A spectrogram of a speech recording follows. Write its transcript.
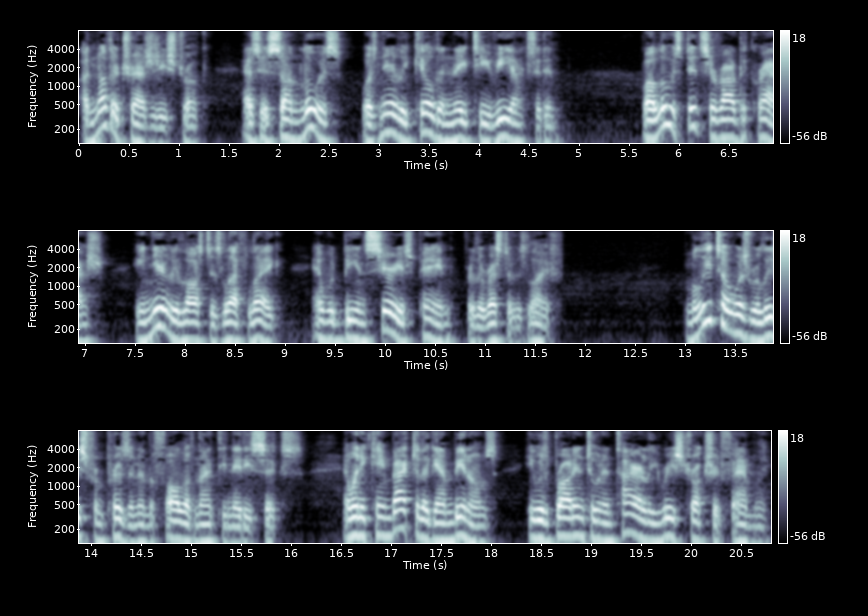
another tragedy struck as his son Louis was nearly killed in an ATV accident. While Louis did survive the crash, he nearly lost his left leg and would be in serious pain for the rest of his life. Milito was released from prison in the fall of 1986, and when he came back to the Gambinos, he was brought into an entirely restructured family.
